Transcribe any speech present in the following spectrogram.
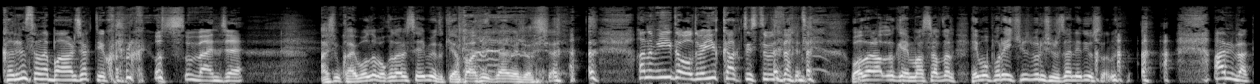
karın sana bağıracak diye korkuyorsun bence. Ay şimdi kayboldu ama o kadar sevmiyorduk ya falan ikna etmeye çalışıyor. Hanım iyi de oldu ve yük kalktı üstümüzden. Vallahi rahatlık hem masraflar hem o parayı ikimiz bölüşürüz ha ne diyorsun? Abi bak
